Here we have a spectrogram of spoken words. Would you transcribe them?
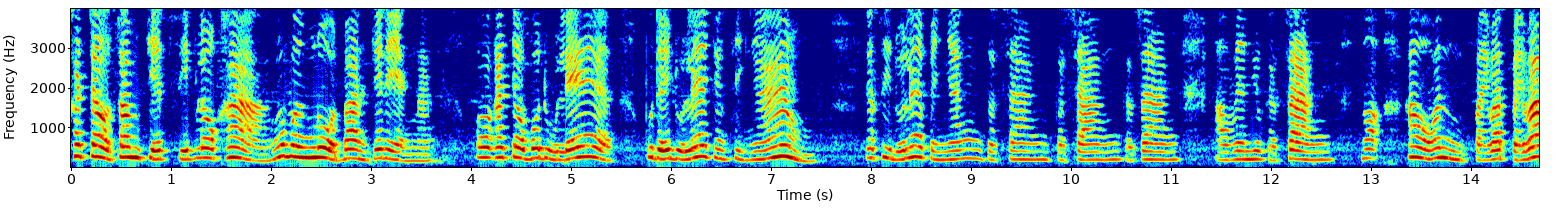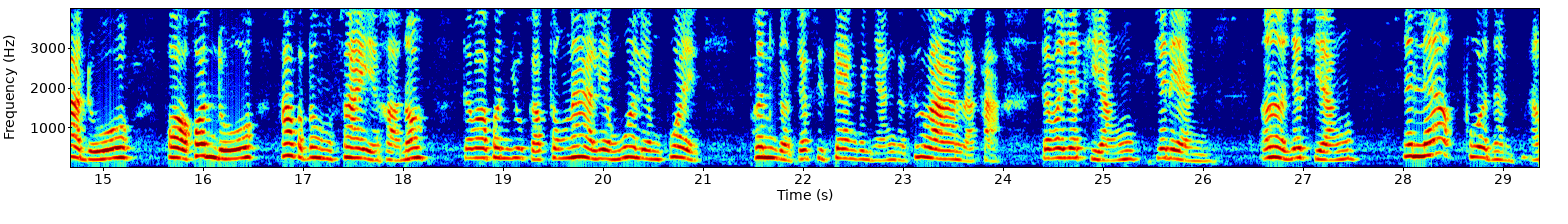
ข้าเจ้าซ้ำ70แล้วค่ะเมาเบิงโลดบ้านเจ๊แดงนะเพราะข้าเจ้าบ่ดูแลผู้ใดดูแลจังสิงามจักสิดูแลเป็นยังก็สร้างก็สร้างก็สร้าง เอาแม่นอยู่ก็สร้างเนาะเฮามันไปวัดไปว่าดูพ่อคนดูเฮาก็ต้องใส่ค่ะเนาะแต่ว่าเพิ่นอยู่กับทงหน้าเลี้ยงวัวเลี้ยงควาย เพิ่นก็จักสิแต่งเป็นหยังก็คือว่าล่ะค่ะ แต่ว่าอย่าเถียงเจ๊แดง เอออย่าเถียงเห็นแล้วพูดนั่นเอา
